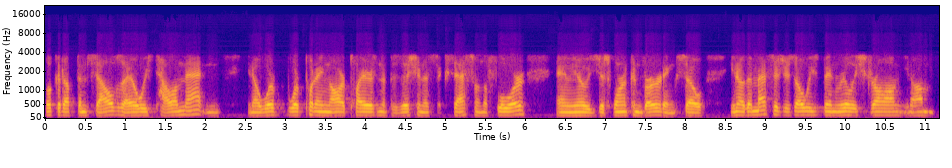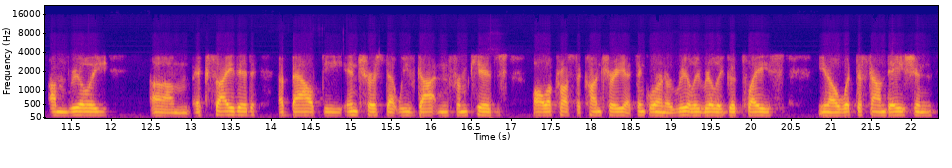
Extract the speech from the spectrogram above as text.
look it up themselves. I always tell them that, and you know, we're we're putting our players in a position of success on the floor, and you know, we just weren't converting. So, you know, the message has always been really strong. You know, I'm I'm really um, excited about the interest that we've gotten from kids all across the country. I think we're in a really really good place. You know, with the foundation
